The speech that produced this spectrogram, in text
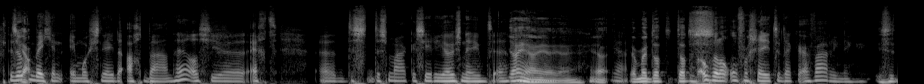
Het is ook Ja. een beetje een emotionele achtbaan, hè? als je echt eh, de, de smaken serieus neemt. En, Ja, ja, eh, ja, ja. ja. Ja. maar dat, dat is, Ook wel een onvergetelijke ervaring, denk ik. is het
